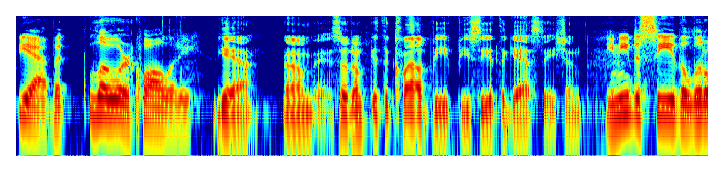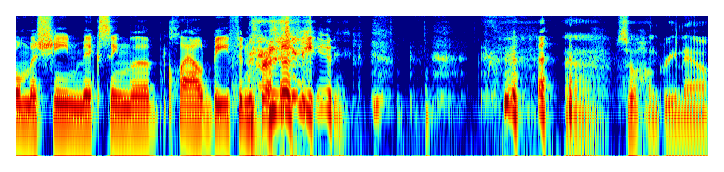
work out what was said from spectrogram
Yeah, but lower quality. Yeah. Um, so don't get the cloud beef you see at the gas station. You need to see the little machine mixing the cloud beef in front of you. so hungry now.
